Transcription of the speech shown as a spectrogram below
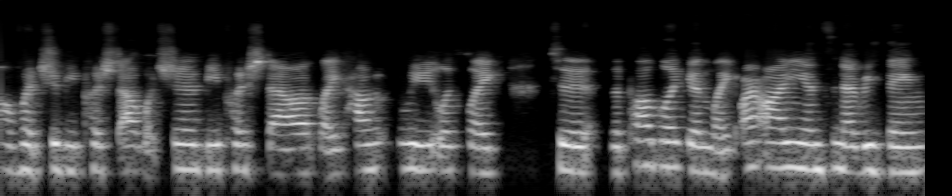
oh, what should be pushed out, what shouldn't be pushed out, like how we look like to the public and like our audience and everything.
